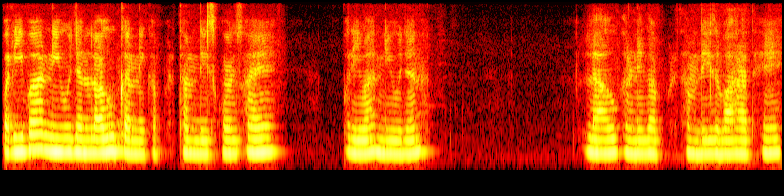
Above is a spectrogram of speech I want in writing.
परिवार नियोजन लागू करने का प्रथम देश कौन सा है? परिवार नियोजन लागू करने का प्रथम देश भारत है।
